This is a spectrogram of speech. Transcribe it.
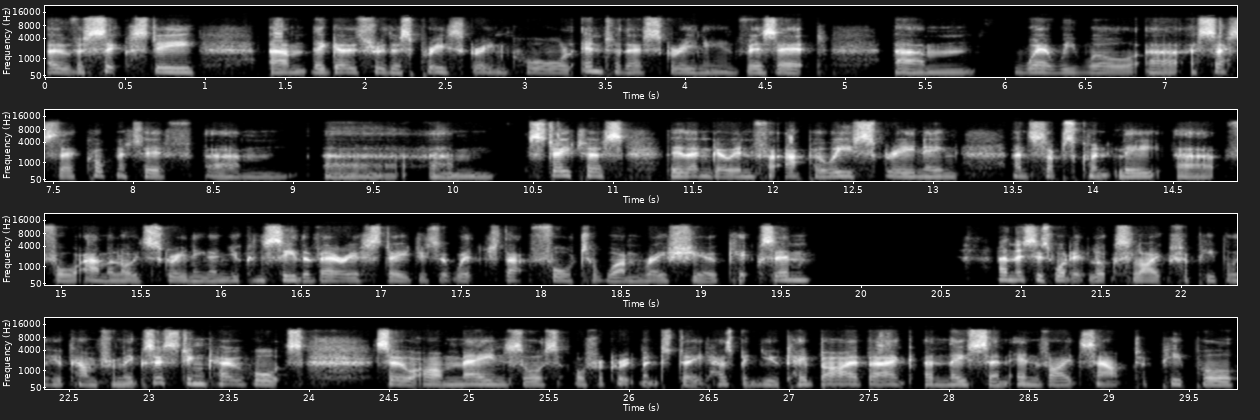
over 60. Um, they go through this pre screen call into their screening visit. Um, where we will uh, assess their cognitive um, uh, um, status. They then go in for ApoE screening and subsequently uh, for amyloid screening. And you can see the various stages at which that four to one ratio kicks in. And this is what it looks like for people who come from existing cohorts. So our main source of recruitment to date has been UK Biobank, and they send invites out to people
